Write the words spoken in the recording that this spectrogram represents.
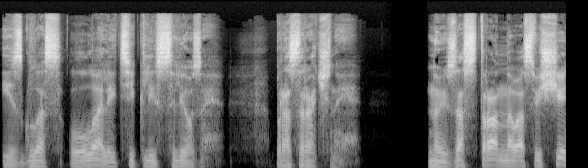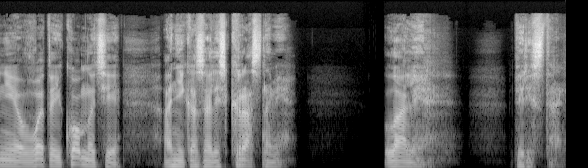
Из глаз Лали текли слезы, прозрачные. Но из-за странного освещения в этой комнате они казались красными. «Лали, перестань.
